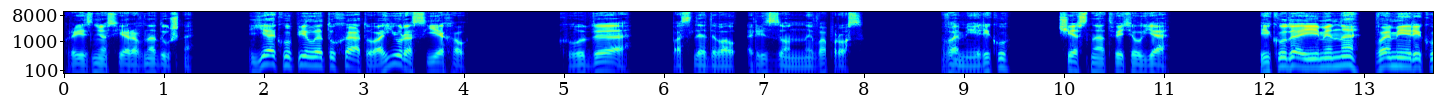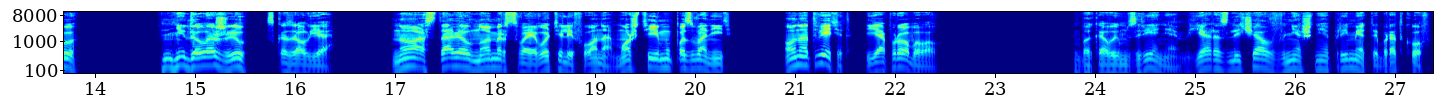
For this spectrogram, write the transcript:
произнес я равнодушно. «Я купил эту хату, а Юра съехал». «Куда?» — последовал резонный вопрос. «В Америку?» — честно ответил я. «И куда именно? В Америку?» «Не доложил», — сказал я. «Но оставил номер своего телефона, можете ему позвонить. Он ответит, я пробовал». Боковым зрением я различал внешние приметы братков,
